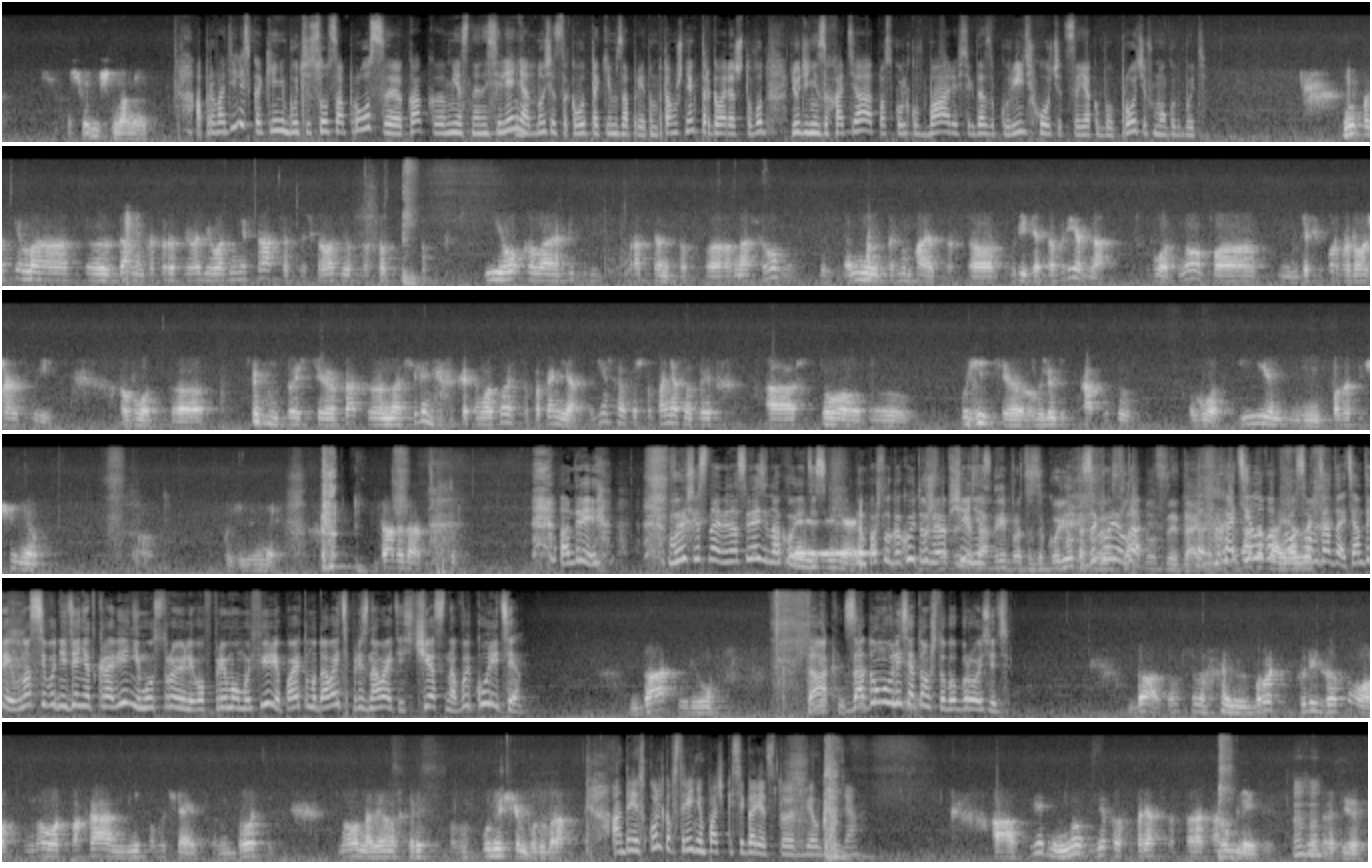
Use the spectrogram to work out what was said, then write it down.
на сегодняшний момент. А проводились какие-нибудь соцопросы, как местное население mm-hmm. относится к вот таким запретам? Потому что некоторые говорят, что вот люди не захотят, поскольку в баре всегда закурить хочется, якобы против могут быть. Ну, по тем э, данным, которые приводила администрация, то есть проводился и около 50% э, нашей области, то есть они понимают, что курить это вредно, вот, но по, до сих пор продолжают курить. Вот. Э, то есть э, как население к этому относится, пока не ясно. Единственное, то, что понятно, то, э, что э, курить э, люди пока будут, вот, и по запрещению да-да-да. Андрей, вы еще с нами на связи находитесь? Там пошло какое-то уже общение. Андрей просто закурил, такой закурил, расслабился. Да. Хотела вопрос вам задать. Андрей, у нас сегодня день откровений, мы устроили его в прямом эфире, поэтому давайте признавайтесь честно, вы курите? Да, курю. Так, задумывались о том, чтобы бросить? Да, о том, что бросить курить задумывался, но вот пока не получается бросить но, наверное, скорее всего, в будущем буду брать. Андрей, сколько в среднем пачка сигарет стоит в Белгороде? А в среднем, ну, где-то порядка 40 рублей. То есть, угу. ради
